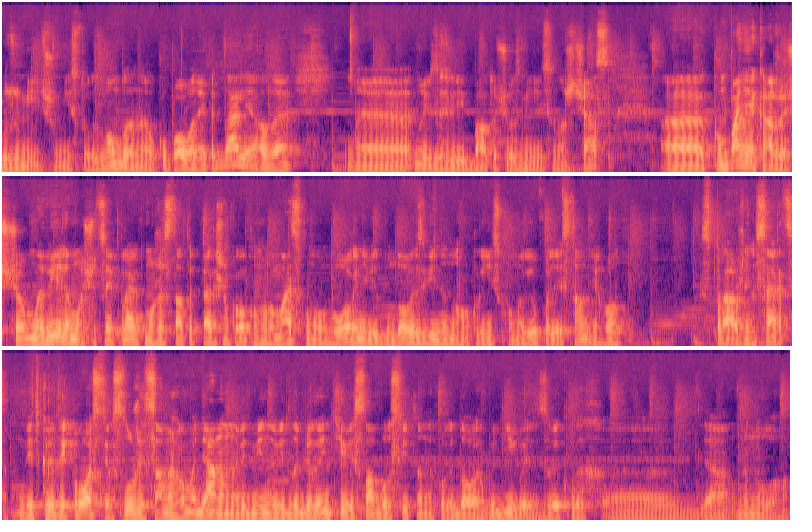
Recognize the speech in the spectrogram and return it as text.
розуміють, що місто розбомблене, окуповане і так далі, але е, ну і взагалі багато чого змінюється в наш час. Е, Компанія каже, що ми віримо, що цей проект може стати першим кроком в громадському обговоренні відбудови звільненого українського Маріуполя і стане його справжнім серцем. Відкритий простір служить саме громадянам, на відміну від лабіринтів і слабо освітлених урядових будівель, звиклих е, для минулого.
